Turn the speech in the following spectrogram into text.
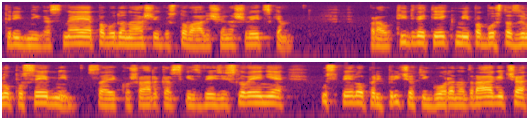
tri dni kasneje pa bodo naši gostovali še na švedskem. Prav ti dve tekmi pa bosta zelo posebni, saj je Košarkarski zvezi Slovenije uspelo pripričati Gorana Dragiča,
